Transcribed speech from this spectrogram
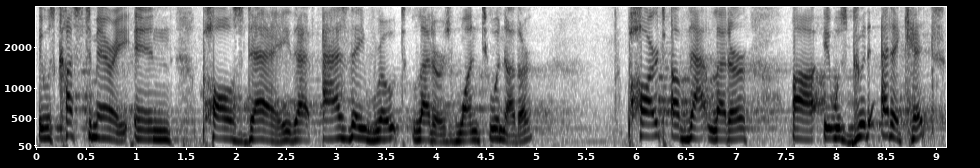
It was customary in Paul's day that as they wrote letters one to another, part of that letter, uh, it was good etiquette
